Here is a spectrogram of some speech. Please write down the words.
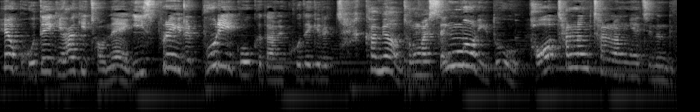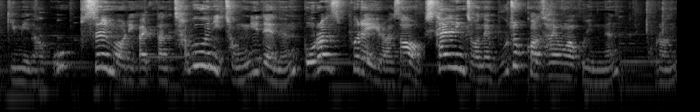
헤어 고데기 하기 전에 이 스프레이를 뿌리고 그 다음에 고데기를 착 하면 정말 생머리도 더 찰랑찰랑해지는 느낌이 나고 곱슬머리가 일단 차분히 정리되는 그런 스프레이라서 스타일링 전에 무조건 사용하고 있는 그런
